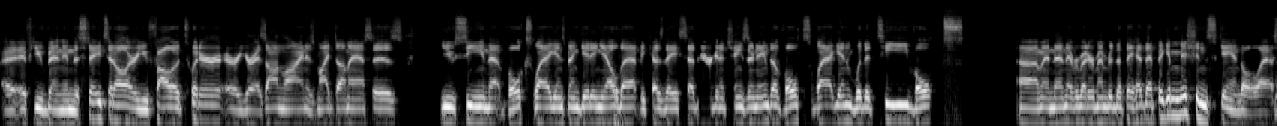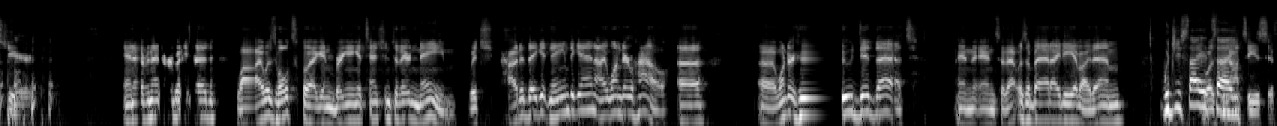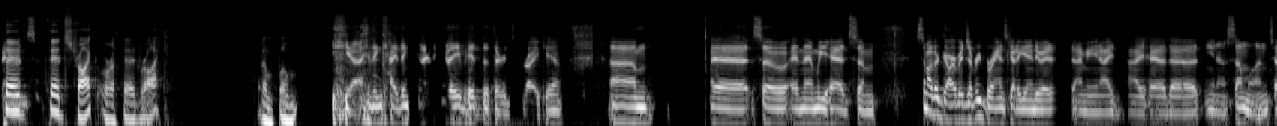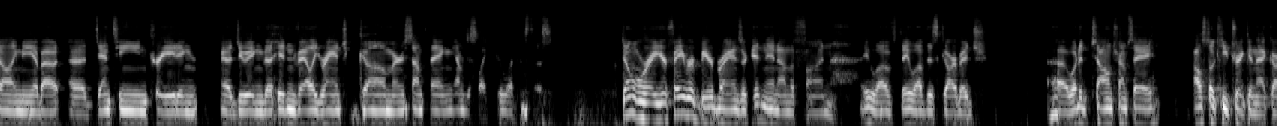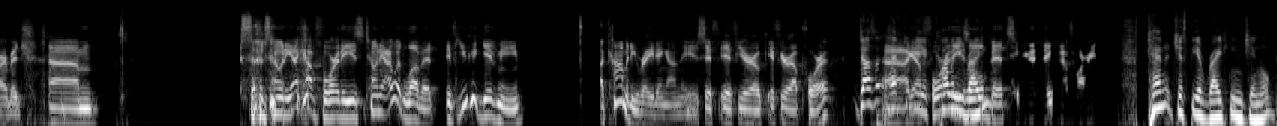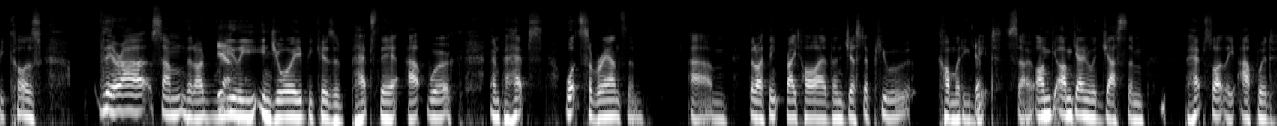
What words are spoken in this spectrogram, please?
if you've been in the states at all, or you follow Twitter, or you're as online as my dumbass is, you've seen that Volkswagen's been getting yelled at because they said they were going to change their name to Volkswagen with a T, Volts. Um, and then everybody remembered that they had that big emission scandal last year. and then everybody said, why was Volkswagen bringing attention to their name? Which, how did they get named again? I wonder how. Uh, uh, wonder who, who did that. And, and so that was a bad idea by them. Would you say It it's a Nazis, if third third strike or a third Reich? Boom. Yeah, I think I think I think they've hit the third strike. Yeah. Um. Uh. So and then we had some some other garbage. Every brand's got to get into it. I mean, I I had uh you know someone telling me about uh, Dentyne creating uh, doing the Hidden Valley Ranch gum or something. I'm just like, what is this? Don't worry, your favorite beer brands are getting in on the fun. They love they love this garbage. Uh, what did Donald Trump say? I'll still keep drinking that garbage. Um, so Tony, I got four of these. Tony, I would love it if you could give me a comedy rating on these. If if you're if you're up for it, Does it uh, have I to be got a four of comedy these little rating? bits here. Take that for me. Can it just be a rating in general? Because there are some that I Yeah. really enjoy because of perhaps their artwork and perhaps what surrounds them um, that I think rate higher than just a pure comedy bit. So I'm I'm going to adjust them perhaps slightly upward,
